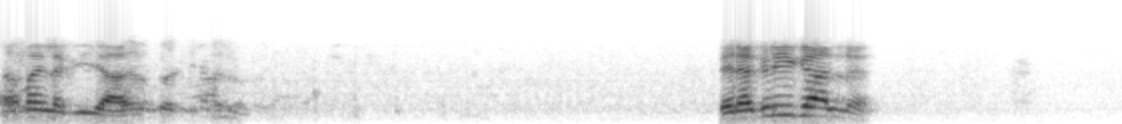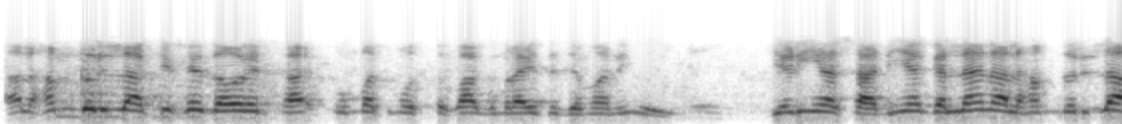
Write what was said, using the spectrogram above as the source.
سمجھ لگی یار۔ پھر اگلی گل۔ الحمدللہ، کسے دور امت مصطفی گمراہی تے جمع نہیں ہوئی۔ جڑیاں ساڈیاں گلاں الحمدللہ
